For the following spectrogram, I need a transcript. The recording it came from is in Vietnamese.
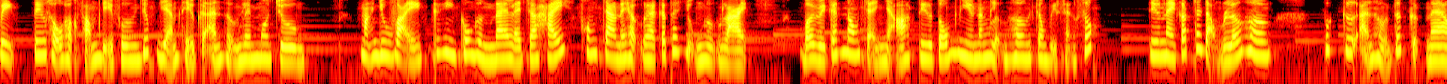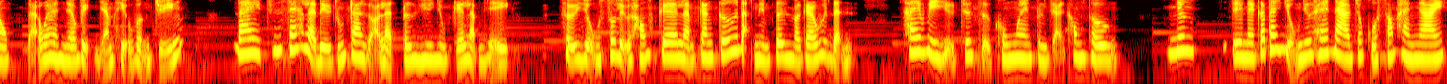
việc tiêu thụ thực phẩm địa phương giúp giảm thiểu các ảnh hưởng lên môi trường. Mặc dù vậy, các nghiên cứu gần đây lại cho thấy phong trào này thật ra có tác dụng ngược lại, bởi vì các nông trại nhỏ tiêu tốn nhiều năng lượng hơn trong việc sản xuất. Điều này có tác động lớn hơn bất cứ ảnh hưởng tích cực nào đã qua nhờ việc giảm thiểu vận chuyển. Đây chính xác là điều chúng ta gọi là tư duy dùng kẻ làm dị sử dụng số liệu thống kê làm căn cứ đặt niềm tin và ra quyết định, thay vì dựa trên sự khôn ngoan từng trải không thường. Nhưng điều này có tác dụng như thế nào trong cuộc sống hàng ngày?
